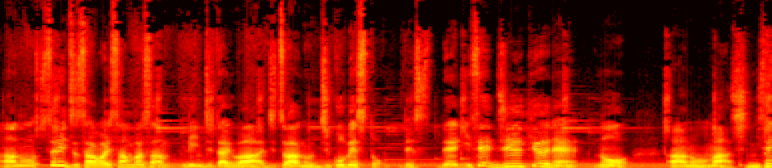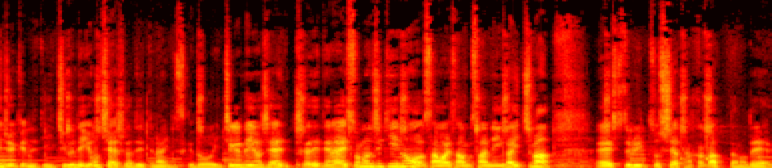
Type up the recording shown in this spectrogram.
あの出塁率3割3分3厘自体は実はあの自己ベストです。で、2019年のあのまあ、2019年って1軍で4試合しか出てないんですけど1軍で4試合しか出てないその時期の3割3分3厘が一番、えー、出塁率としては高かったので、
